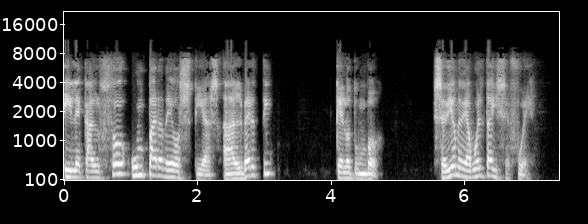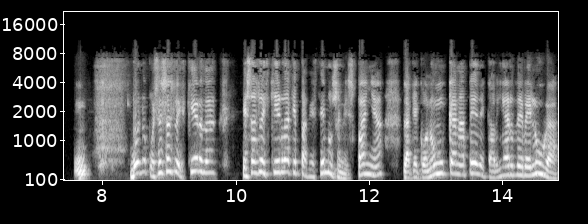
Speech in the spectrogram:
Y le calzó un par de hostias a Alberti que lo tumbó. Se dio media vuelta y se fue. ¿Mm? Bueno, pues esa es la izquierda, esa es la izquierda que padecemos en España, la que con un canapé de caviar de beluga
